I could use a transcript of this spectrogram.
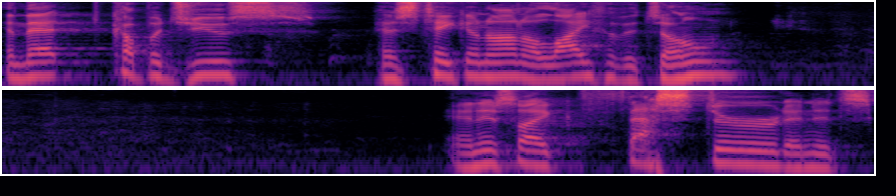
and that cup of juice has taken on a life of its own? And it's like festered and it's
